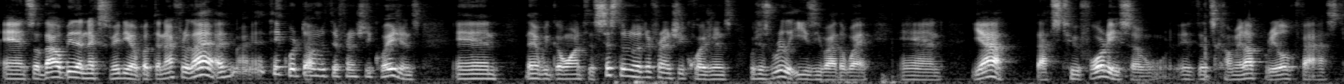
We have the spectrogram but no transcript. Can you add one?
And so that will be the next video. But then after that, I, I think we're done with differential equations. And then we go on to the system of differential equations, which is really easy, by the way. And yeah, that's 240, so it's coming up real fast.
